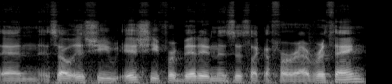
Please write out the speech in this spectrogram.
and so is she is she forbidden? Is this like a forever thing?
